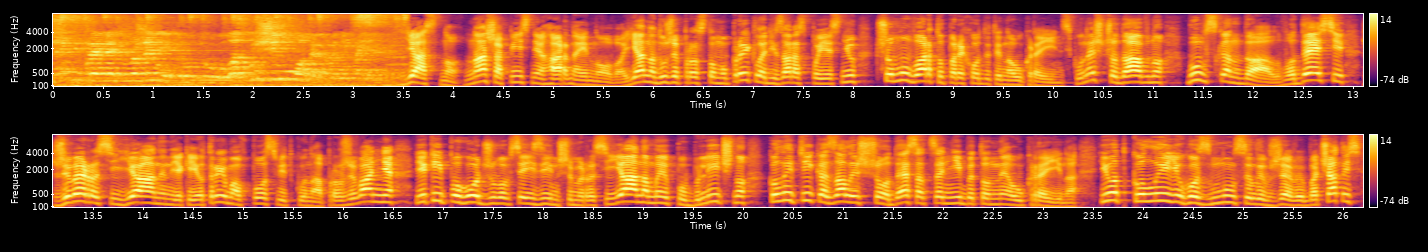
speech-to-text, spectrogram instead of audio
собой, проявлять уважение друг к другу, у вас ничего от этого не появится. Ясно, наша пісня гарна і нова. Я на дуже простому прикладі зараз поясню, чому варто переходити на українську. Нещодавно був скандал в Одесі. Живе росіянин, який отримав посвідку на проживання, який погоджувався із іншими росіянами публічно, коли ті казали, що Одеса це нібито не Україна. І от коли його змусили вже вибачатись,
